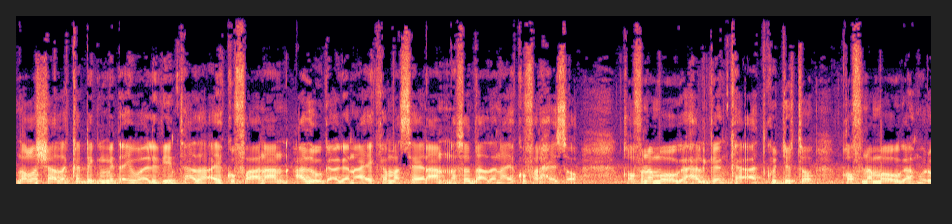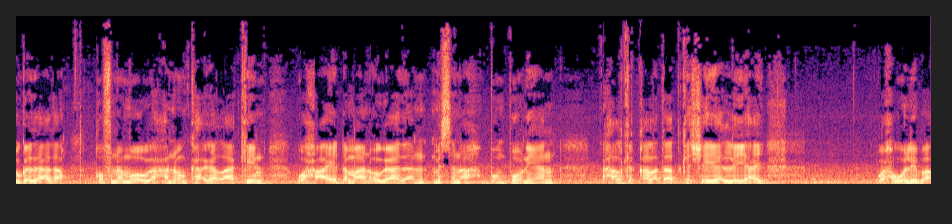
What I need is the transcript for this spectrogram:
Noloshaada ka dhig mid ay waalidiintaada ay ku faanaan cadowgaagana ay ka maseeraan nafsadaadana ay ku farxayso. Qofna ma oga halganka aad ku jirto qofna ma oga murugadaada qofna ma oga xanuunkaaga laakiin waxa ay dhammaan ogaadaan misna boombooniyaan halka qaladaad gashay yaa leeyahay wax weliba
